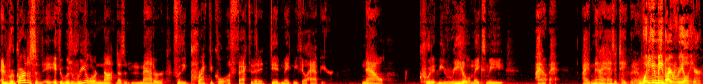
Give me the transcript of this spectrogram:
and regardless of if it was real or not, doesn't matter for the practical effect that it did make me feel happier. Now, could it be real? Makes me, I don't. I admit I hesitate, but I what do you mean by real here?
